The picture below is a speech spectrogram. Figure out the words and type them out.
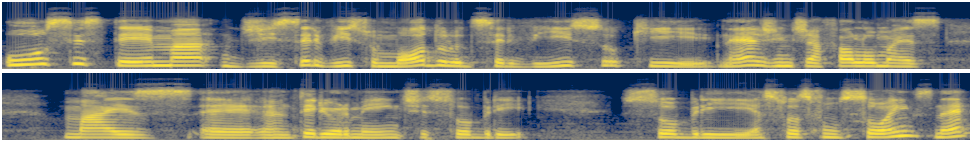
o sistema de serviço, o módulo de serviço, que né, a gente já falou mais, mais é, anteriormente sobre, sobre as suas funções, né?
